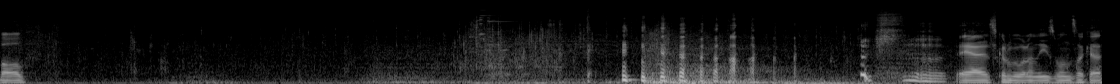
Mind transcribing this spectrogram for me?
Above. yeah, it's gonna be one of these ones. Okay.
